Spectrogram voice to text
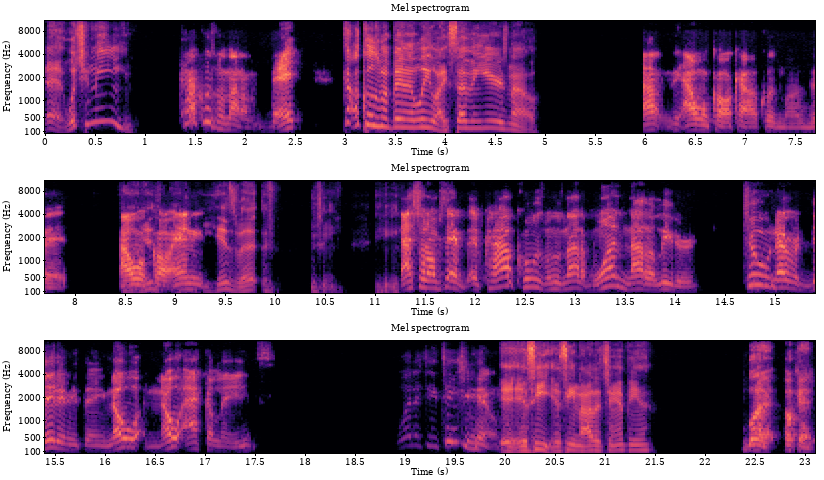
Ed, what you mean? Kyle Kuzma's not a vet. Kyle Kuzma has been in the league like seven years now. I I won't call Kyle Kuzma a vet. I will call any his vet. That's what I'm saying. If Kyle Kuzma, who's not a one, not a leader, two, never did anything, no no accolades. What is he teaching him? Is he is he not a champion? But okay,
